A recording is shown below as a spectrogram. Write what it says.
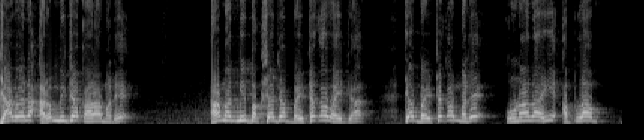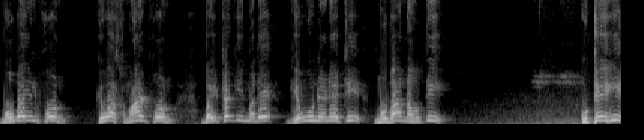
ज्या वेळेला आरंभीच्या काळामध्ये आम आदमी पक्षाच्या बैठका व्हायच्या त्या बैठकांमध्ये कोणालाही आपला मोबाईल फोन किंवा स्मार्टफोन बैठकीमध्ये घेऊन येण्याची मुभा नव्हती. कुठेही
